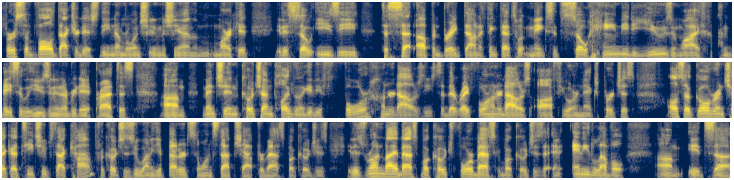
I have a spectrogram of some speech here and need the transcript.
First of all, Dr. Dish, the number one shooting machine on the market. It is so easy to set up and break down. I think that's what makes it so handy to use and why I'm basically using it every day at practice. Um, mention Coach Unplugged and they'll give you $400. You said that right, $400 off your next purchase. Also, go over and check out teachhoops.com for coaches who want to get better. It's the one stop shop for basketball coaches. It is run by a basketball coach for basketball coaches at any level. Um, it's, uh,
